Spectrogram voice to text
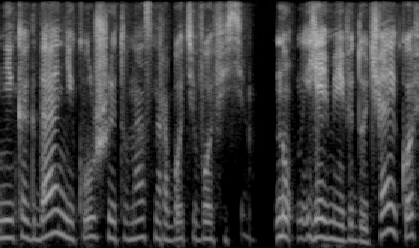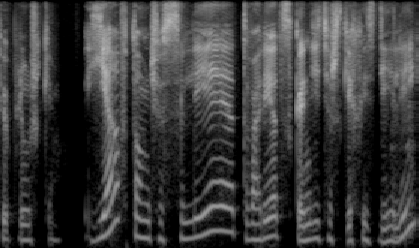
никогда не кушает у нас на работе в офисе. Ну, я имею в виду чай, кофе, плюшки. Я в том числе творец кондитерских изделий.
